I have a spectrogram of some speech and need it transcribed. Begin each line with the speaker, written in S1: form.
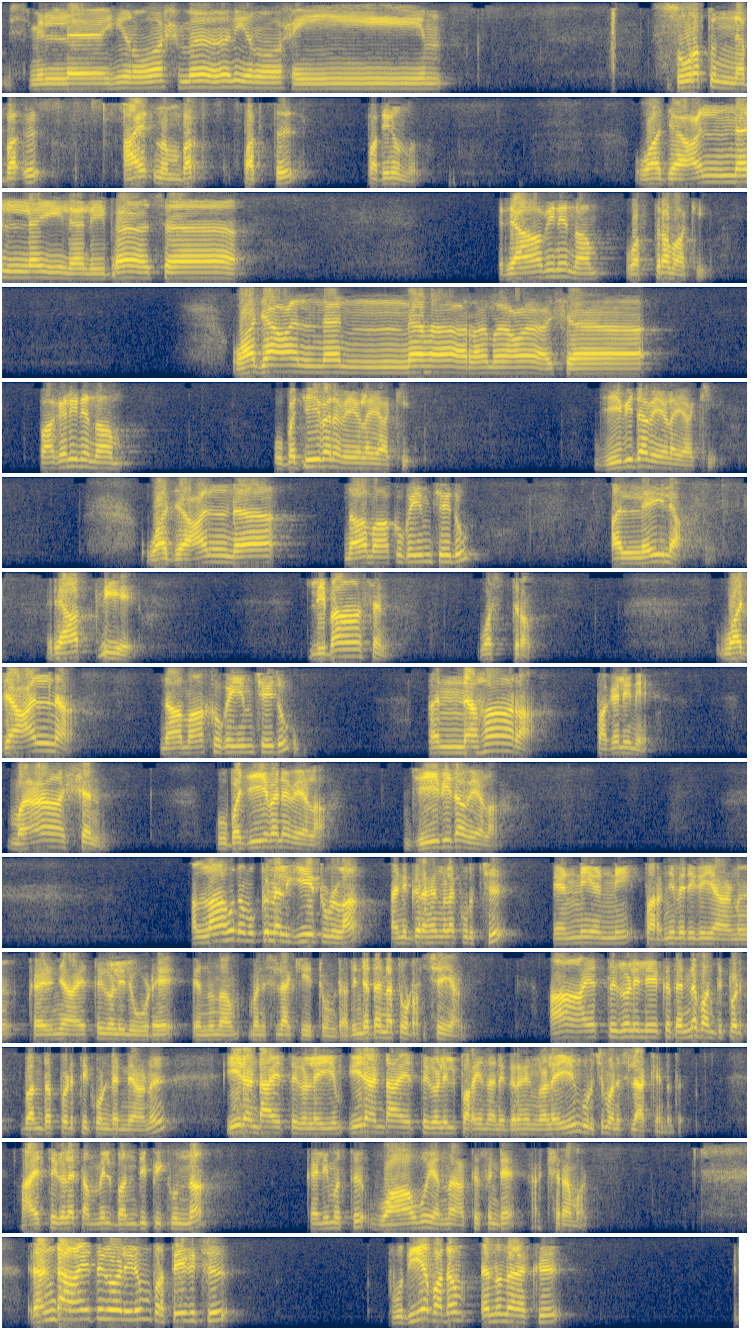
S1: بسم الله الرحمن الرحيم സൂറത്തു നബ ആയത് നമ്പർ പത്ത് പതിനൊന്ന് وجعلنا الليل لباسا രാവിനെ നാം വസ്ത്രമാക്കി وجعلنا النهار معاشا പകലിനെ നാം ഉപജീവന വേളയാക്കി ജീവിതവേളയാക്കി വജാൽന നാം ആക്കുകയും ചെയ്തു. അല്ലൈല രാത്രിയെ. ലിബാസൻ വസ്ത്രം. വജാൽന നാം ആക്കുകയും ചെയ്തു. അന്നഹാറ പകലിനെ. മആഷൻ ഉപജീവനവേള ജീവിതവേള. അള്ളാഹു നമുക്ക് നൽകിയിട്ടുള്ള അനുഗ്രഹങ്ങളെ കുറിച്ച് എണ്ണി എണ്ണി പറഞ്ഞു വരികയാണ് കഴിഞ്ഞ ആയത്തുകളിലൂടെ എന്ന് നാം മനസ്സിലാക്കിയിട്ടുണ്ട്. അതിന്റെ തന്നെ തുടർച്ചയാണ്. ആ ആയത്തുകളിലേക്ക് തന്നെ ബന്ധപ്പെടു ബന്ധപ്പെടുത്തിക്കൊണ്ട് തന്നെയാണ് ഈ രണ്ടായത്തുകളെയും ഈ രണ്ടായത്തുകളിൽ പറയുന്ന അനുഗ്രഹങ്ങളെയും കുറിച്ച് മനസ്സിലാക്കേണ്ടത്. ആയത്തുകളെ തമ്മിൽ ബന്ധിപ്പിക്കുന്ന കലിമത്ത് വാവ് എന്ന അത്തിഫിന്റെ അക്ഷരമാണ്. രണ്ടായത്തുകളിലും പ്രത്യേകിച്ച് പുതിയ പദം എന്ന നിലയ്ക്ക്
